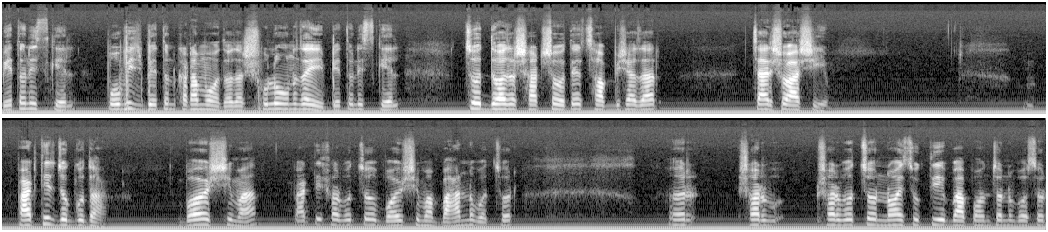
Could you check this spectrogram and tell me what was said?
বেতন স্কেল, প্রবিশ বেতন কাঠামো দু হাজার ষোলো অনুযায়ী বেতন স্কেল চোদ্দ হাজার সাতশো হতে ছাব্বিশ হাজার চারশো আশি। প্রার্থীর যোগ্যতা বয়স সীমা প্রার্থীর সর্বোচ্চ বয়স সীমা বাহান্ন বছর সর্ব- সর্বোচ্চ নয় চুক্তি বা পঞ্চান্ন বছর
